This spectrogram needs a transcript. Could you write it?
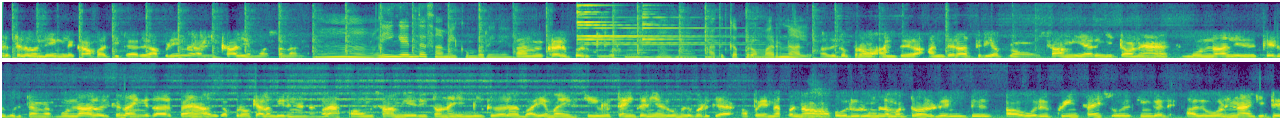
இடத்துல வந்து எங்களை காப்பாத்திட்டாரு அப்படின்னு காளியம்மா சொன்னாங்க. நீங்க எந்த சாமி கும்பிடுறீங்க நாங்க கருப்பர் கும்பிடுறோம். அதுக்கப்புறம் மறுநாள். அதுக்கப்புறம் அந்த அந்த ராத்திரி அப்புறம் சாமி இறங்கிட்டோன்னே மூணு நாள் கெடு கொடுத்தாங்க. மூணு நாள் வரைக்கும் நான் இங்கதான் இருப்பேன். அதுக்கப்புறம் கிளம்பிருங்கன்னாங்களா அவங்க சாமி ஏறிட்டோன்னே எங்களுக்கு வேற பயமாயிருச்சு. ஒரு தனித்தனியா ரூம்ல படுக்க. அப்ப என்ன பண்ணோம்? ஒரு ரூம்ல மட்டும் ரெண்டு ஒரு குவீன் சைஸ் ஒரு சிங்கிள் அது ஒன்னாக்கிட்டு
